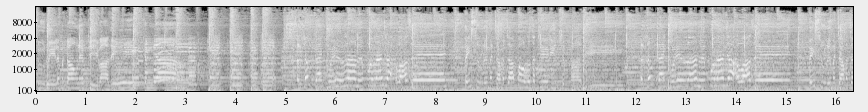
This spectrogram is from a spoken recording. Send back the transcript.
စုတွေလည်းမတောင်းလဲပြေပါစေခင်ဗျာအလောက်တိုင်းခွေလန်းတွေပွင့်လန်းကြပါစေ တိတ်ဆူတွေမကြမကြပေါက်လို့တထေးကြီးဖြစ်ပါသည်အလောက်တိုင်းခွေလန်းတွေပွင့်လန်းကြပါစေတိတ်ဆူတွေမကြမကြ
